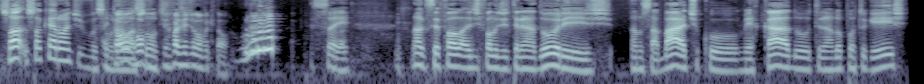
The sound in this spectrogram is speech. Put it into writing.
Só, só quero antes de você mudar Então, o eu vou, assunto. deixa eu fazer de novo aqui então. Isso aí. Não, que você falou, a gente falou de treinadores, ano sabático, mercado, treinador português.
